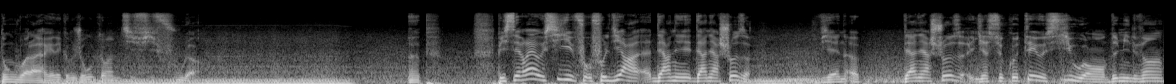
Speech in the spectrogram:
Donc voilà, regardez comme je roule comme un petit fifou là. Hop. Puis c'est vrai aussi, il faut, le dire, dernier, dernière chose. Vienne, hop. Dernière chose, il y a ce côté aussi où en 2020,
